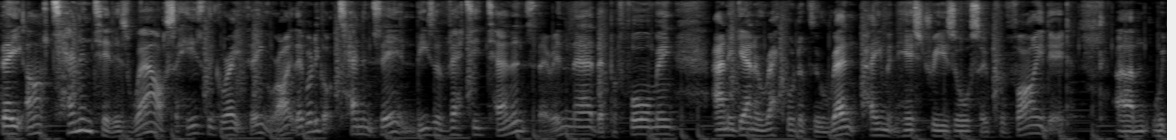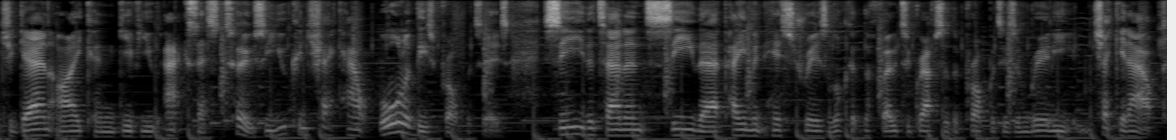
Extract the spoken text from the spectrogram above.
They are tenanted as well. So here's the great thing, right? They've already got tenants in. These are vetted tenants. They're in there. They're performing, and again, a record of the rent payment history is also provided, um, which again I can give you access to. So you can check out all of these properties, see the tenants, see their payment histories, look at the photographs of the properties and really check it out.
